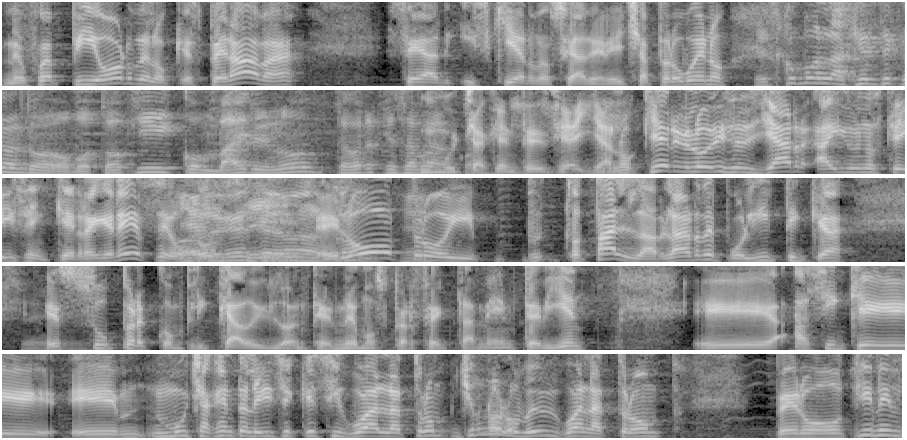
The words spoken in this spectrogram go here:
me fue peor de lo que esperaba, sea izquierda o sea derecha. Pero bueno, Es como la gente cuando votó aquí con Biden, ¿no? ¿Te que? Mucha gente decía, ya no quiero, y lo dices, ya hay unos que dicen que regrese, o Que regrese Donald el Trump, otro, y total, hablar de política es súper complicado y lo entendemos perfectamente bien. Eh, así que eh, mucha gente le dice que es igual a Trump. Yo no lo veo igual a Trump, pero tienen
